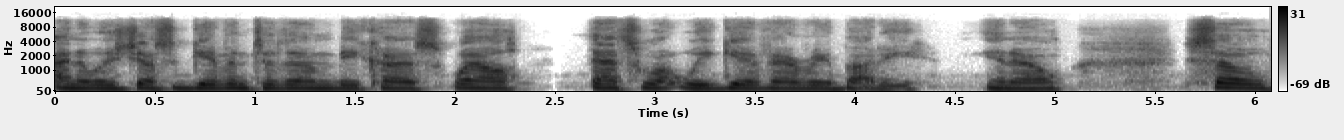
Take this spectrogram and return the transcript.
and it was just given to them because well that's what we give everybody you know? So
